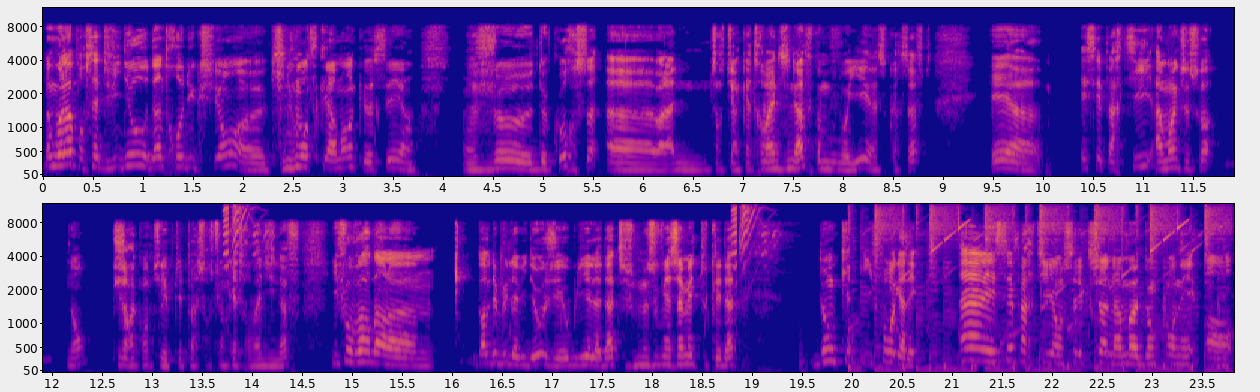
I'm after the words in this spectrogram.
Donc voilà pour cette vidéo d'introduction euh, qui nous montre clairement que c'est un, jeu de course, euh, voilà, sorti en 99 comme vous voyez, euh, Squaresoft, et, et c'est parti, à moins que ce soit, non, que je raconte, il est peut-être pas sorti en 99, il faut voir dans le, dans le début de la vidéo, j'ai oublié la date, je me souviens jamais de toutes les dates, donc il faut regarder. Allez c'est parti, on sélectionne un mode, donc on est en...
